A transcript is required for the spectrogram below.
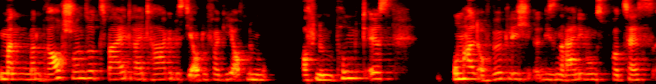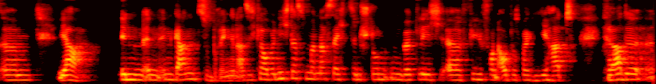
man, man braucht schon so zwei, drei Tage, bis die Autophagie auf einem, auf einem Punkt ist, um halt auch wirklich diesen Reinigungsprozess ähm, ja, in, in, in Gang zu bringen. Also ich glaube nicht, dass man nach 16 Stunden wirklich äh, viel von Autophagie hat. Gerade äh,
